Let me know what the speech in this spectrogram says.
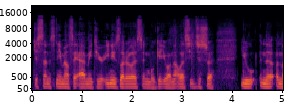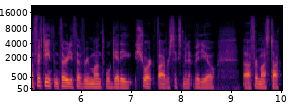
Just send us an email, say add me to your e-newsletter list, and we'll get you on that list. You just uh, you in the on the 15th and 30th every month, we'll get a short five or six minute video uh, from us talk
